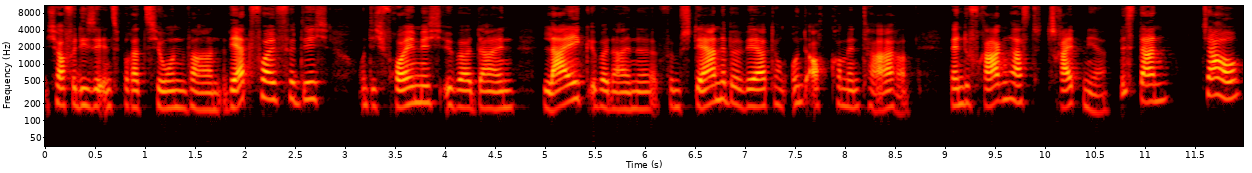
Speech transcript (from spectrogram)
Ich hoffe, diese Inspirationen waren wertvoll für dich und ich freue mich über dein Like, über deine 5-Sterne-Bewertung und auch Kommentare. Wenn du Fragen hast, schreib mir. Bis dann. Ciao.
